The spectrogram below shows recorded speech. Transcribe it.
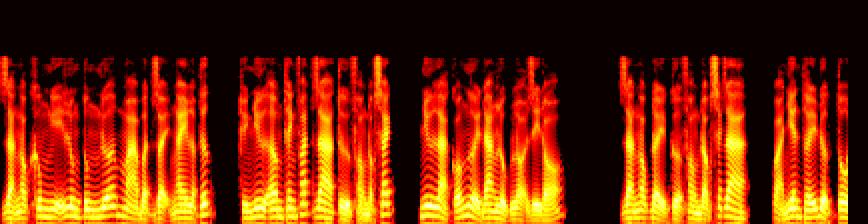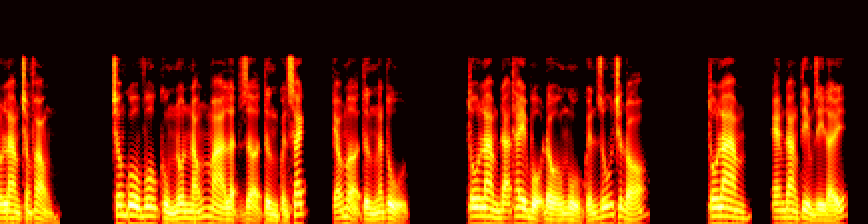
Giang Ngọc không nghĩ lung tung nữa mà bật dậy ngay lập tức, hình như âm thanh phát ra từ phòng đọc sách, như là có người đang lục lọi gì đó. Giang Ngọc đẩy cửa phòng đọc sách ra, quả nhiên thấy được Tô Lam trong phòng. Trông cô vô cùng nôn nóng mà lật dở từng quyển sách, kéo mở từng ngăn tủ. Tô Lam đã thay bộ đồ ngủ quyến rũ trước đó. "Tô Lam, em đang tìm gì đấy?"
